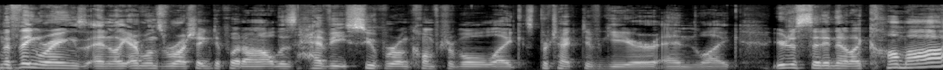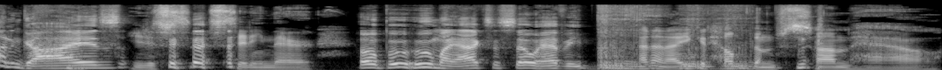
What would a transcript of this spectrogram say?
the thing rings and like everyone's rushing to put on all this heavy, super uncomfortable like protective gear and like you're just sitting there like, come on, guys. you're just sitting there. oh boo hoo, my axe is so heavy. I don't know. You could help them somehow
